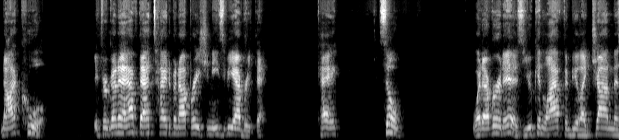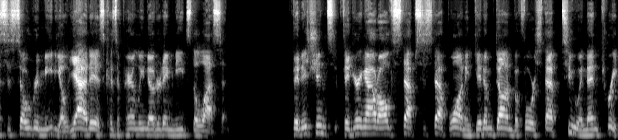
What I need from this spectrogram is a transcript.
not cool. If you're going to have that tight of an operation, needs to be everything. Okay. So, whatever it is, you can laugh and be like, John, this is so remedial. Yeah, it is, because apparently Notre Dame needs the lesson. Finishing, figuring out all the steps to step one and get them done before step two and then three.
